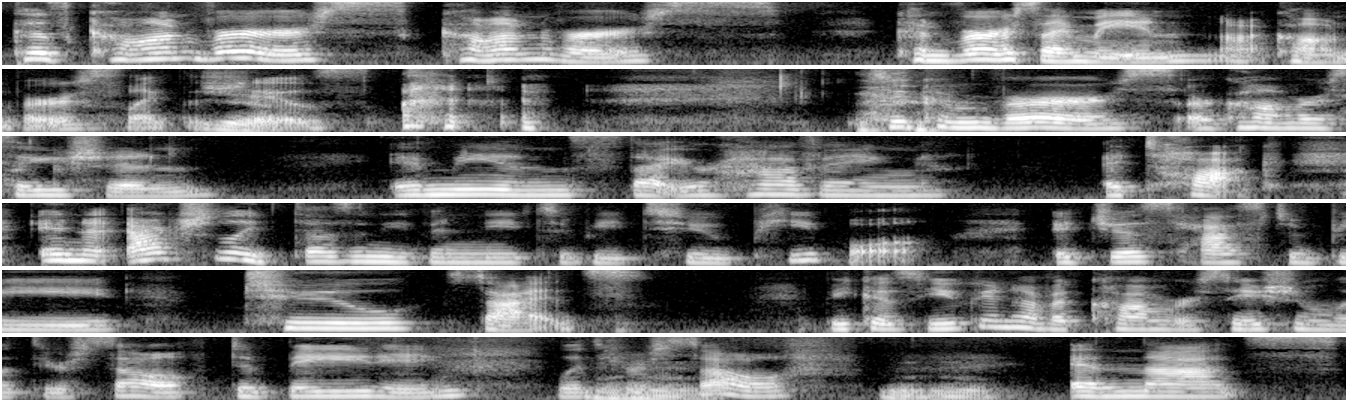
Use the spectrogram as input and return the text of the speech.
Because converse, converse, converse, I mean, not converse like the Yeah. shoes. to converse or conversation, it means that you're having a talk. And it actually doesn't even need to be two people, it just has to be two sides. Because you can have a conversation with yourself, debating with Mhm. yourself, hmm and that's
